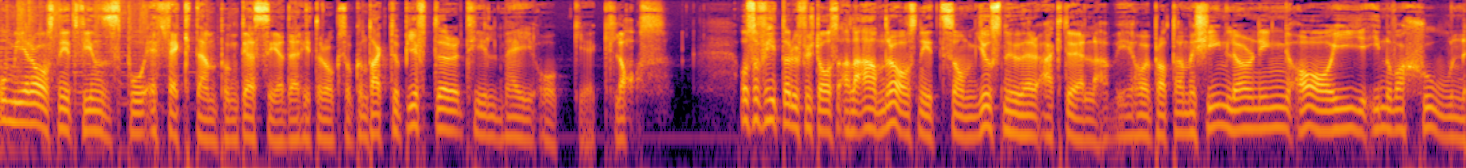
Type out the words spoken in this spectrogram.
Och mer avsnitt finns på effekten.se. Där hittar du också kontaktuppgifter till mig och eh, Klas. Och så hittar du förstås alla andra avsnitt som just nu är aktuella. Vi har pratat machine learning, AI, innovation.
